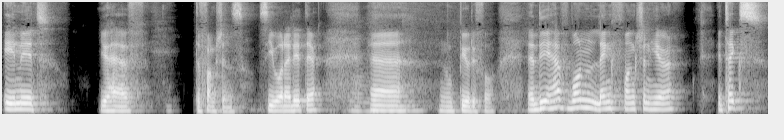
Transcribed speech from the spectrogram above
in it you have the functions. See what I did there? Uh, oh, beautiful. And you have one length function here. It takes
